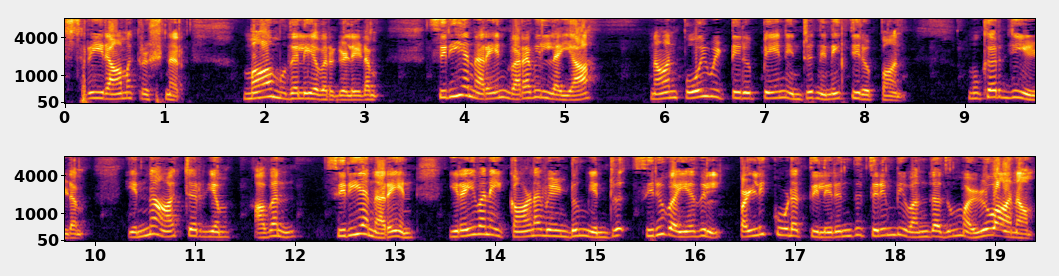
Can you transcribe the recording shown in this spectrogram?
ஸ்ரீராமகிருஷ்ணர் மா முதலியவர்களிடம் சிறிய நரேன் வரவில்லையா? நான் போய்விட்டிருப்பேன் என்று நினைத்திருப்பான். முகர்ஜியிடம் என்ன ஆச்சரியம்? அவன் சிறிய நரேன் இறைவனை காண வேண்டும் என்று சிறுவயதில் பள்ளிக்கூடத்திலிருந்து திரும்பி வந்ததும் அழுவானாம்.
